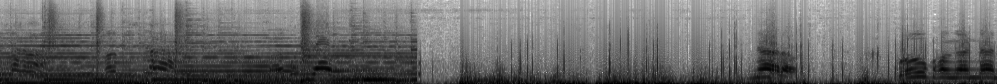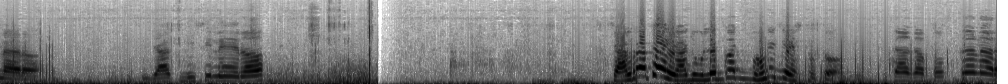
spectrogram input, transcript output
Mama. Mabisa. Bagong lang. નારો બહુ ભંગાણ ના નારો જાક બીસી નહેરો ચાલ રા કઈ આજ ઉલેમ કજ ભોંગી જઈશ તું તો કાકા પોક્કા નાર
